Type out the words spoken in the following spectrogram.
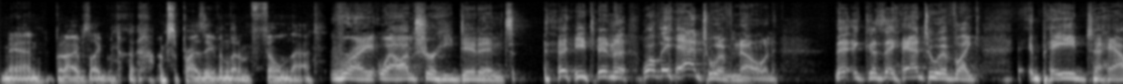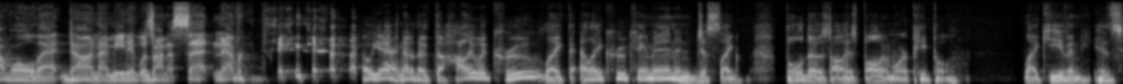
man! But I was like, I'm surprised they even let him film that. Right. Well, I'm sure he didn't. he didn't. Well, they had to have known because they, had to have like paid to have all that done. I mean, it was on a set and everything. Oh yeah, no, the, the Hollywood crew, like the LA crew came in and just like bulldozed all his Baltimore people. Like even his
